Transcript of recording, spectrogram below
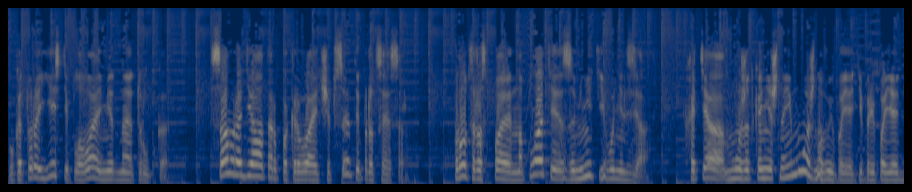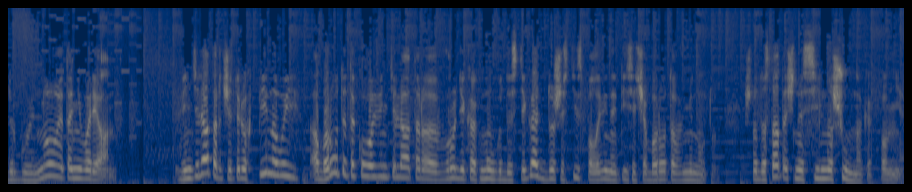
у которой есть тепловая медная трубка. Сам радиатор покрывает чипсет и процессор. Проц распаян на плате, заменить его нельзя. Хотя, может, конечно, и можно выпаять и припаять другую, но это не вариант. Вентилятор четырехпиновый, обороты такого вентилятора вроде как могут достигать до 6500 оборотов в минуту, что достаточно сильно шумно, как по мне.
